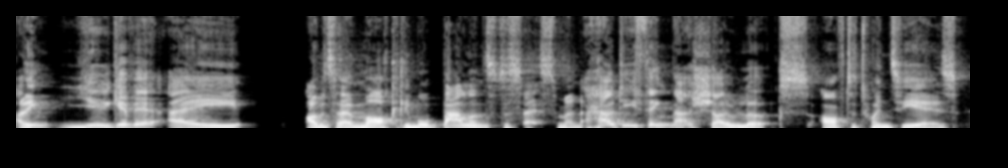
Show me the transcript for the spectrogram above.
I think you give it a, I would say, a markedly more balanced assessment. How do you think that show looks after 20 years?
